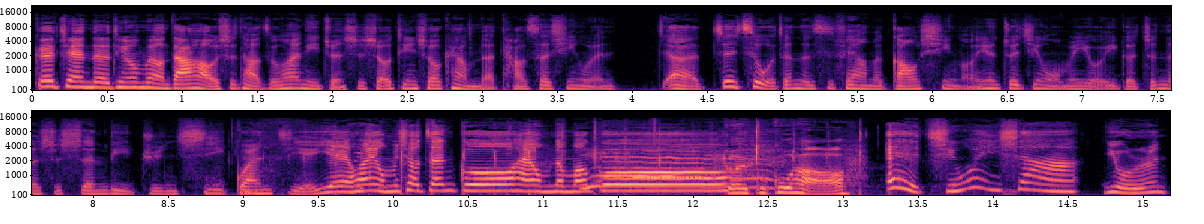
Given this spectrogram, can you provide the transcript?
各位亲爱的听众朋友，大家好，我是桃子，欢迎你准时收听收看我们的桃色新闻。呃，这次我真的是非常的高兴哦，因为最近我们有一个真的是生力军膝关节耶，欢迎我们秀珍菇，还有我们的蘑菇。各位姑姑好。哎，请问一下，有人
